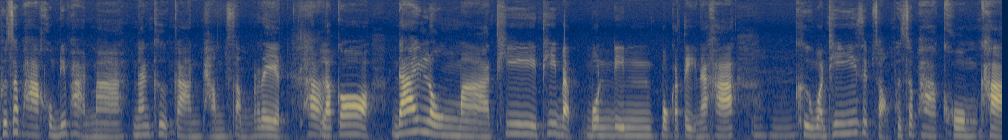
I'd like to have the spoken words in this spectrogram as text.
พฤษภาคมที่ผ่านมา นั่นคือการทำสำเร็จ ค่ะแล้วก็ได้ลงมาที่ที่แบบบนดินปกตินะคะ อือฮึ คือวันที่ 22 พฤษภาคมค่ะ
